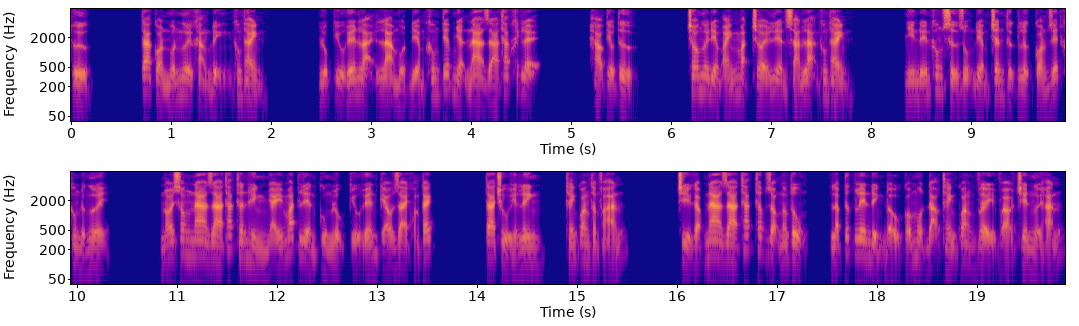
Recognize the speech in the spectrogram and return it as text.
Ừ ta còn muốn ngươi khẳng định không thành. Lục cửu huyên lại là một điểm không tiếp nhận na ra thác khích lệ. Hào tiểu tử, cho ngươi điểm ánh mặt trời liền sán lạn không thành. Nhìn đến không sử dụng điểm chân thực lực còn giết không được ngươi. Nói xong na ra thác thân hình nháy mắt liền cùng lục cửu huyền kéo dài khoảng cách. Ta chủ hiền linh, thánh quang thẩm phán chỉ gặp na ra thác thấp giọng ngâm tụng, lập tức lên đỉnh đầu có một đạo thánh quang vẩy vào trên người hắn.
